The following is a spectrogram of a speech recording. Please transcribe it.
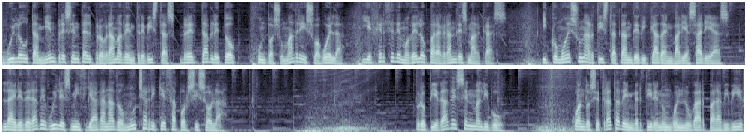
Willow también presenta el programa de entrevistas Red Tablet Talk junto a su madre y su abuela, y ejerce de modelo para grandes marcas. Y como es una artista tan dedicada en varias áreas, la heredera de Will Smith ya ha ganado mucha riqueza por sí sola. Propiedades en Malibú. Cuando se trata de invertir en un buen lugar para vivir,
